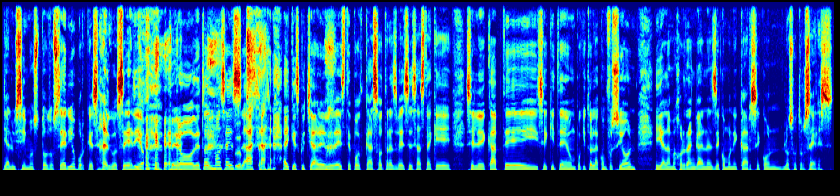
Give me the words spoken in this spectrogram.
ya lo hicimos todo serio porque es algo serio, pero de todos modos hay que escuchar este podcast otras veces hasta que se le capte y se quite un poquito la confusión y a lo mejor dan ganas de comunicarse con los otros seres.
